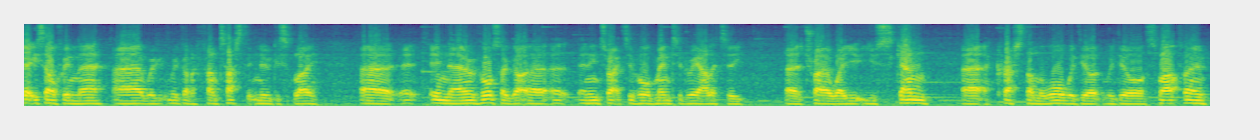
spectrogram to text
get yourself in there. Uh, we, have got a fantastic new display uh, in there. We've also got a, a, an interactive augmented reality uh, trail where you, you scan uh, a crest on the wall with your with your smartphone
